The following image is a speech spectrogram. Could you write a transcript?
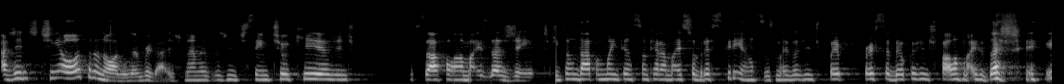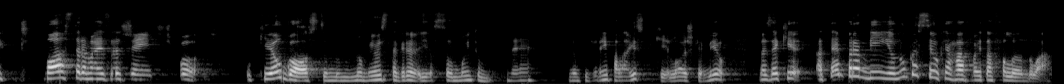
A gente tinha outro nome, na verdade, né? Mas a gente sentiu que a gente precisava falar mais da gente. Então dava uma intenção que era mais sobre as crianças, mas a gente percebeu que a gente fala mais da gente. Mostra mais a gente. Tipo, o que eu gosto no, no meu Instagram, e eu sou muito, né? Não podia nem falar isso, porque lógico é meu, mas é que até para mim, eu nunca sei o que a Rafa vai estar tá falando lá.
